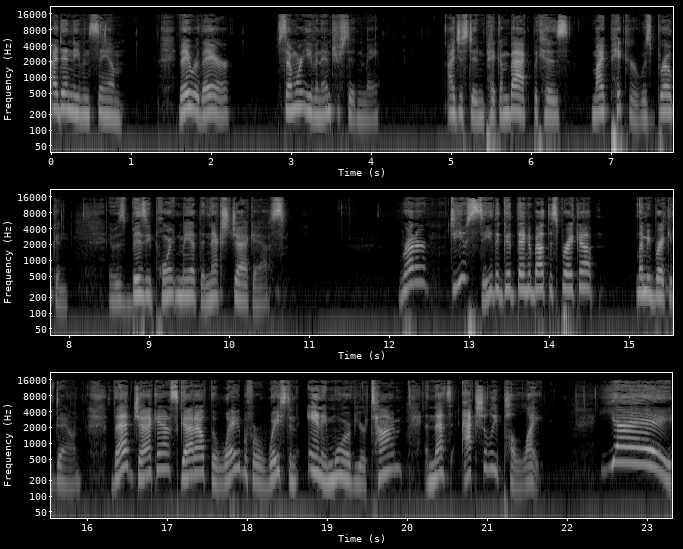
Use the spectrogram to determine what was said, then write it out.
I didn't even see them. They were there. Some were even interested in me. I just didn't pick him back because my picker was broken. It was busy pointing me at the next jackass. Runner, do you see the good thing about this breakup? Let me break it down. That jackass got out the way before wasting any more of your time, and that's actually polite. Yay!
